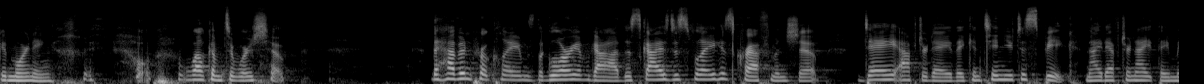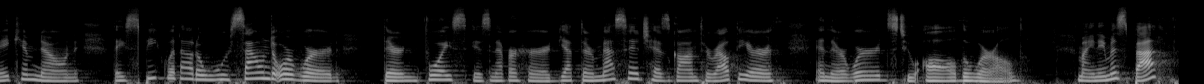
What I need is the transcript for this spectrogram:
Good morning. Welcome to worship. The heaven proclaims the glory of God, the skies display his craftsmanship. Day after day, they continue to speak. Night after night, they make him known. They speak without a sound or word. Their voice is never heard, yet their message has gone throughout the earth and their words to all the world. My name is Beth.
